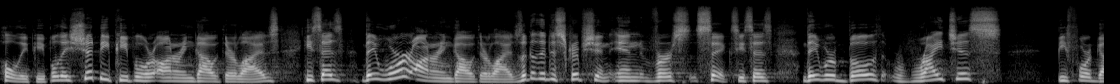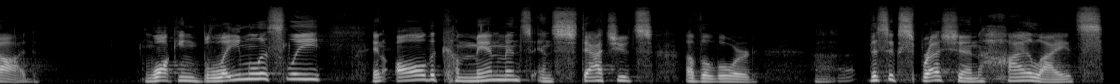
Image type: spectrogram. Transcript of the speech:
holy people. They should be people who are honoring God with their lives. He says they were honoring God with their lives. Look at the description in verse 6. He says, They were both righteous before God, walking blamelessly in all the commandments and statutes of the Lord. Uh, this expression highlights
